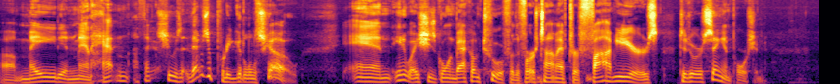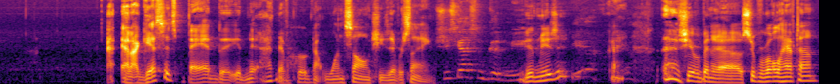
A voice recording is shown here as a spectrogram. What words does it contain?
Uh, Maid in Manhattan, I think she was. That was a pretty good little show. And anyway, she's going back on tour for the first time after five years to do her singing portion. And I guess it's bad to admit I've never heard not one song she's ever sang. She's got some good music. Good music? Yeah. Okay. Has she ever been at a Super Bowl halftime?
